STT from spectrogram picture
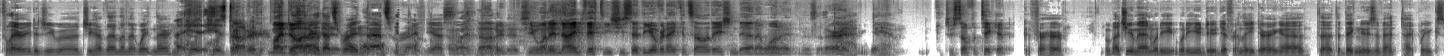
Fleri, did you uh, did you have that limit waiting there? uh, his, his daughter. my daughter. Oh, that's right. That's right. Yes. Oh, my daughter did. She wanted 950. She said the overnight consolidation, Dad. I want it. And I said, all right, God get, damn. get yourself a ticket. Good for her. What about you, man? What do you what do you do differently during uh the the big news event type weeks?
